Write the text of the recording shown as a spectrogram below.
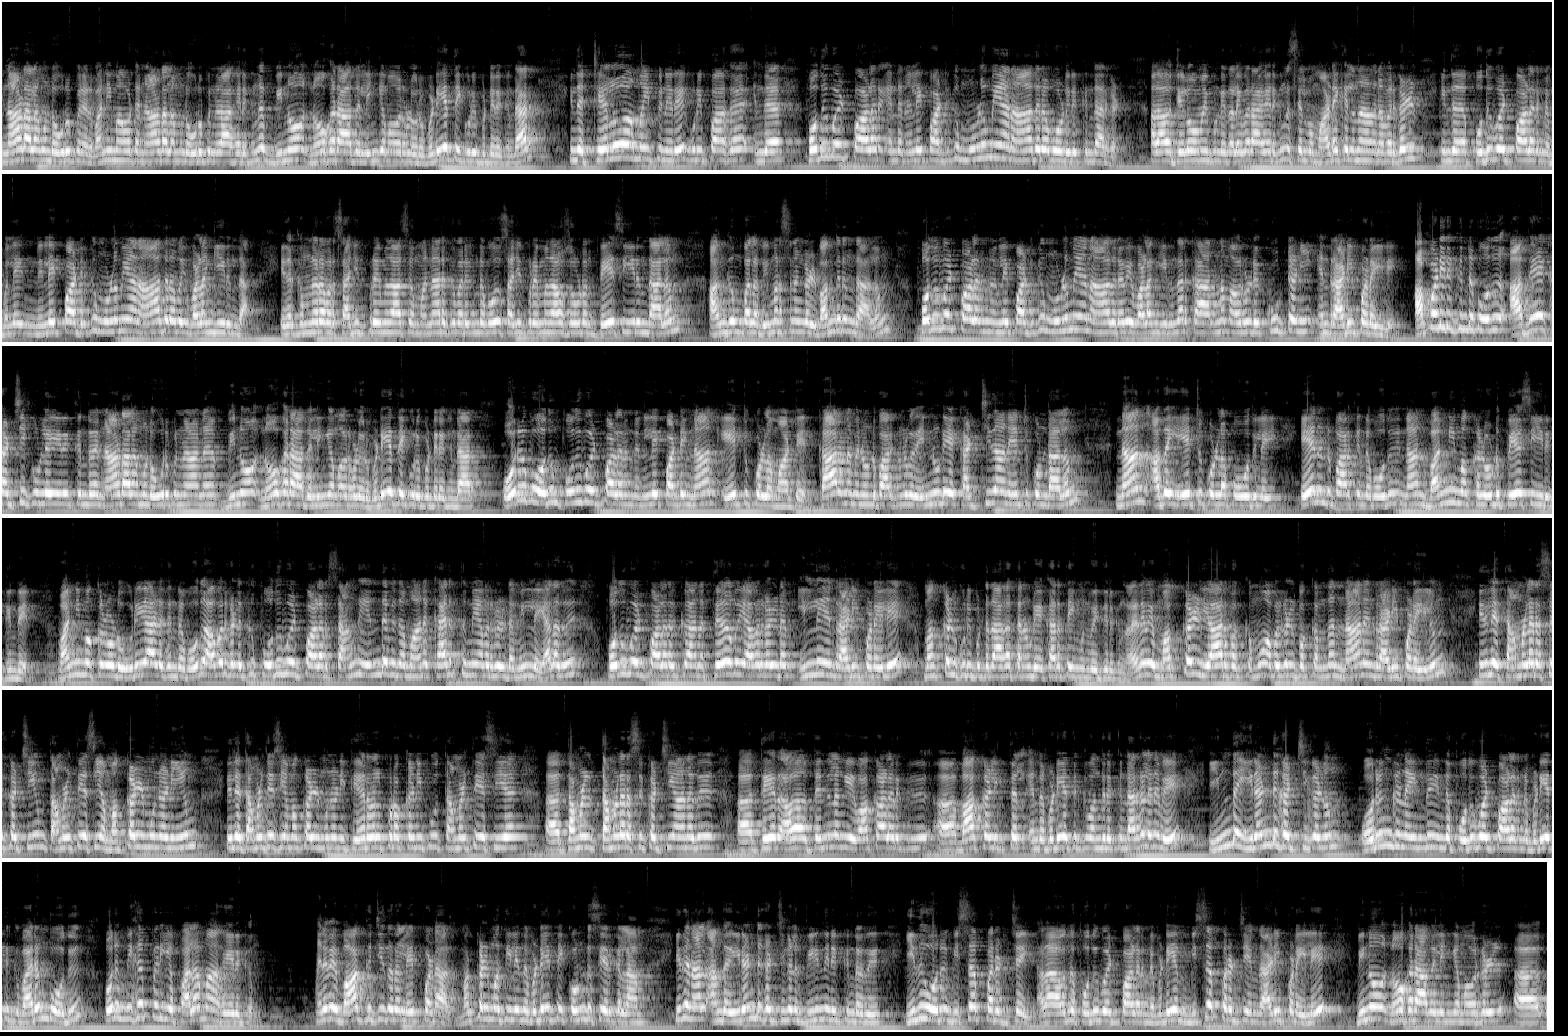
நாடாளுமன்ற உறுப்பினர் வன்னி மாவட்ட நாடாளுமன்ற உறுப்பினராக இருக்கின்ற வினோ நோகராத லிங்கம் அவர்கள் ஒரு விடயத்தை குறிப்பிட்டிருக்கின்றார் இந்த டெலோ அமைப்பினரே குறிப்பாக இந்த பொது வேட்பாளர் என்ற நிலைப்பாட்டிற்கு முழுமையான ஆதரவோடு இருக்கின்றார்கள். அதாவது டெலோ அமைப்பினுடைய தலைவராக இருக்கிற செல்வம் அடைக்கலநாதன் அவர்கள் இந்த பொது வேட்பாளர் என்ற நிலை- நிலைப்பாட்டிற்கு முழுமையான ஆதரவை வழங்கியிருந்தார். இதற்கு முன்னர் அவர் சஜித் பிரேமதாஸ் மன்னாருக்கு வருகின்ற போது சஜித் பிரேமதாசோடன் பேசியிருந்தாலும் அங்கும் பல விமர்சனங்கள் வந்திருந்தாலும் பொது வேட்பாளர் நிலைப்பாட்டுக்கு முழுமையான ஆதரவை வழங்கியிருந்தார் காரணம் அவருடைய கூட்டணி என்ற அடிப்படையிலே. அப்படி இருக்கின்ற போது அதே கட்சிக்குள்ளே இருக்கின்ற நாடாளுமன்ற உறுப்பினரான வினோ நோகராத லிங்கம் அவர்கள் ஒரு விடயத்தை குறிப்பிட்டிருக்கின்றார். ஒருபோதும் பொது வேட்பாளர் என்ற நிலைப்பாட்டை நான் ஏற்றுக்கொள்ள மாட்டேன். காரணம் என்னென்று பார்க்கின்ற போது என்னுடைய கட்சி தான் ஏற்றுக்கொண்டாலும் நான் அதை ஏற்றுக்கொள்ளப் போவதில்லை. ஏனென்று பார்க்கின்ற போது நான் வன்னி மக்களோடு பேசி இருக்கின்றேன் வன்னி மக்களோடு உரையாடுகின்ற போது அவர்களுக்கு பொது வேட்பாளர் சார்ந்து எந்த விதமான கருத்துமே அவர்களிடம் இல்லை. அல்லது பொது வேட்பாளருக்கான தேவை அவர்களிடம் இல்லை என்ற அடிப்படையிலே மக்கள் குறிப்பிட்டதாக தன்னுடைய கருத்தை முன்வைத்திருக்கிறார். எனவே மக்கள் யார் பக்கமோ அவர்கள் பக்கம்தான் நான் என்ற அடிப்படையிலும் இதிலே தமிழரசு கட்சியும் தமிழ் தேசிய மக்கள் முன்னணியும் இதில் தமிழ் தேசிய மக்கள் முன்னணி தேர்தல் புறக்கணிப்பு தமிழ் தேசிய தமிழ் தமிழரசு கட்சியானது தேர் அதாவது தென்னிலங்கை வாக்காளருக்கு வாக்களித்தல் என்ற விடயத்திற்கு வந்திருக்கின்றார்கள். எனவே இந்த இரண்டு கட்சிகளும் ஒருங்கிணைந்து இந்த பொது வேட்பாளர் என்ற விடயத்துக்கு வரும்போது ஒரு மிகப்பெரிய பலமாக இருக்கும். எனவே வாக்கு சிதறல் ஏற்படாது மக்கள் மத்தியில் இந்த விடயத்தை கொண்டு சேர்க்கலாம். இதனால் அந்த இரண்டு கட்சிகளும் பிரிந்து நிற்கின்றது. இது ஒரு விசப்பரட்சை. அதாவது பொது வேட்பாளர் என்ற விடயம் விசப்பரட்சை என்ற அடிப்படையிலே வினோ நோகராதலிங்கம் அவர்கள்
